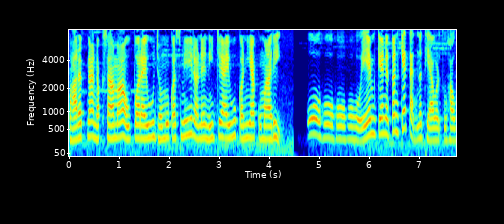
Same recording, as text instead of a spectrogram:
ભારતના નકશામાં ઉપર આવ્યું જમ્મુ કાશ્મીર અને નીચે આવ્યું કન્યાકુમારી. ઓહો, હો હો હો, એમ કે ને તને કેતા જ નથી આવડતું હાવ.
